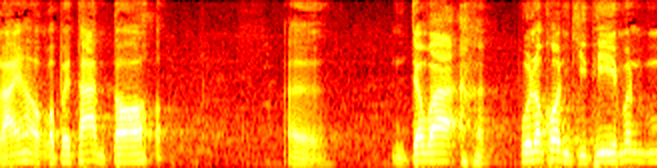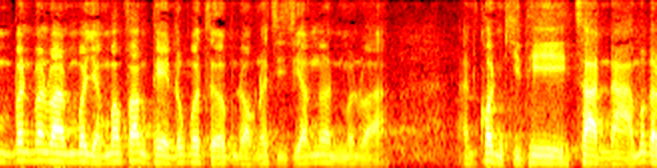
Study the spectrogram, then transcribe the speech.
หลายเขาก็ไปท่านต่อ เออจะว่าผู้ละคนขี่ทีมันมันมันว่าอย่างมาฟังเทศน์หลงพ่อเสริมดอกนะสิเสียงเงินมันว่า อันคนขี่ทีซ่านหนามันก็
